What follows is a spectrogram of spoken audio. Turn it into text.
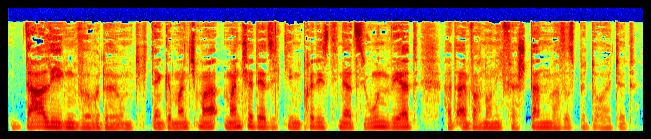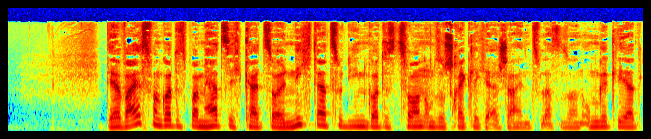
darlegen würde. Und ich denke, manchmal, mancher, der sich gegen Prädestination wehrt, hat einfach noch nicht verstanden, was es bedeutet. Der weiß von Gottes Barmherzigkeit soll nicht dazu dienen, Gottes Zorn umso schrecklicher erscheinen zu lassen, sondern umgekehrt.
